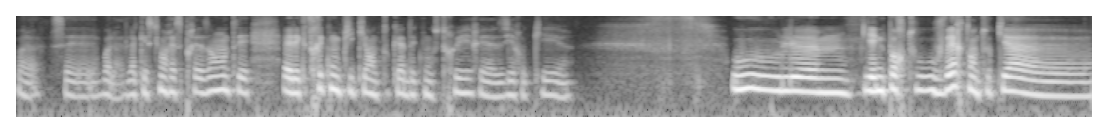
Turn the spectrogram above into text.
Voilà, voilà, la question reste présente et elle est très compliquée en tout cas à déconstruire et à se dire ok où il y a une porte ouverte en tout cas. Euh,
